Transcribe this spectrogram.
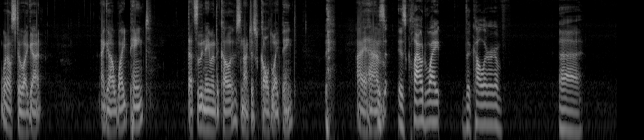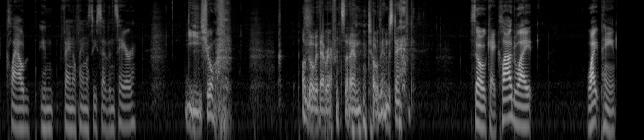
What else do I got? I got white paint. That's the name of the color. It's not just called white paint. I have. Is is cloud white the color of uh cloud in Final Fantasy VII's hair? Yeah, sure. I'll go with that reference that I totally understand. So okay, cloud white, white paint.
